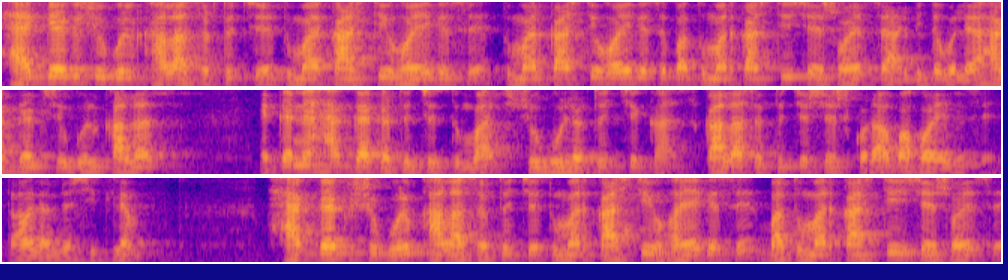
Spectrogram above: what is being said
হ্যাক গ্যাগ সুগুল খালাস, অর্থ হচ্ছে তোমার কাজটি হয়ে গেছে, তোমার কাজটি হয়ে গেছে বা তোমার কাজটি শেষ হয়েছে আরবিতে বলে হাক গ্যাগ সুগুল খালাস। এখানে হাক গ্যাগ অর্থ হচ্ছে তোমার, সুগুল অর্থ হচ্ছে কাজ। কালাস অর্থ হচ্ছে শেষ করা বা হয়ে গেছে। তাহলে আমরা শিখলাম হাক গ্যাগ সুগুল খালাস অর্থ হচ্ছে তোমার কাজটি হয়ে গেছে বা তোমার কাজটি শেষ হয়েছে?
